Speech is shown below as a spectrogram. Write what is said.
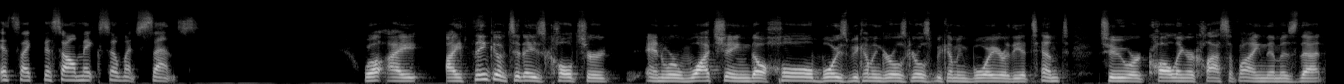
it's like this all makes so much sense. Well, I I think of today's culture and we're watching the whole boys becoming girls, girls becoming boy, or the attempt to, or calling or classifying them as that.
